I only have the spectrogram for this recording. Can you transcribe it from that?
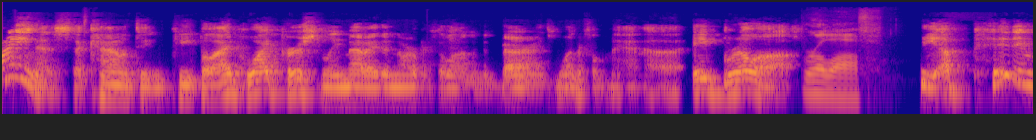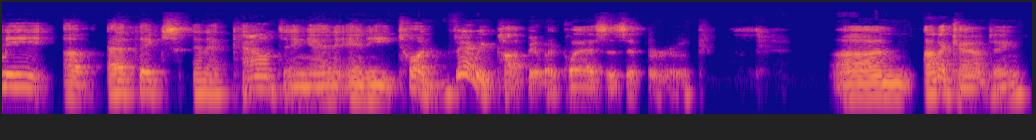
finest accounting people. I, who I personally met. I did an article on him in Barron's. Wonderful man, uh, Abe Briloff. Briloff the epitome of ethics and accounting, and, and he taught very popular classes at Baruch on, on accounting.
